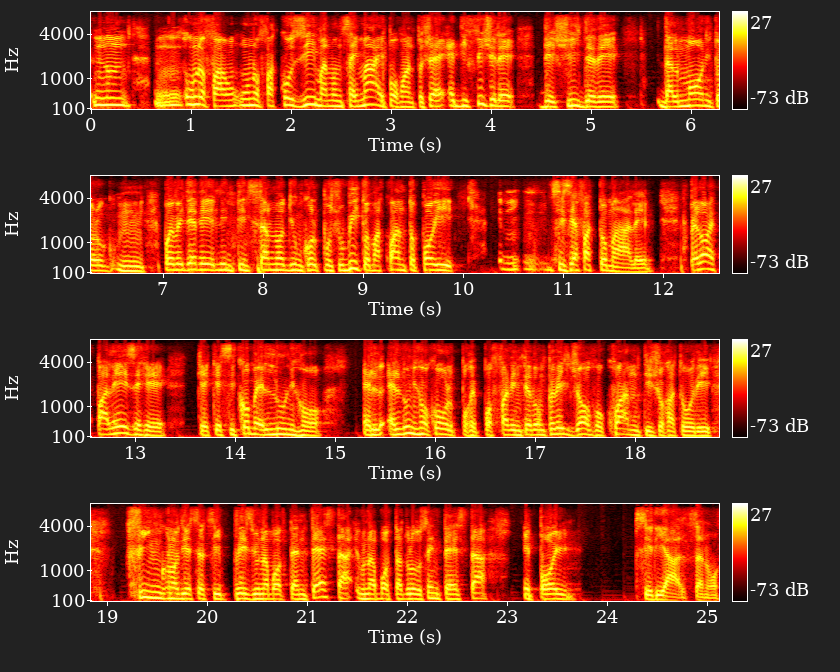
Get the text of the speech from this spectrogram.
uno, fa, uno fa così ma non sai mai poi quanto, cioè è difficile decidere dal monitor mm, puoi vedere l'intensità di un colpo subito, ma quanto poi mm, si sia fatto male. Però è palese che, che, che siccome è l'unico, è l'unico colpo che può far interrompere il gioco, quanti giocatori fingono di essersi presi una botta in testa e una botta dolorosa in testa e poi si rialzano.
